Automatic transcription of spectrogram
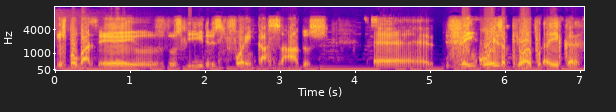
dos bombardeios, dos líderes que forem caçados, é, vem coisa pior por aí, cara.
